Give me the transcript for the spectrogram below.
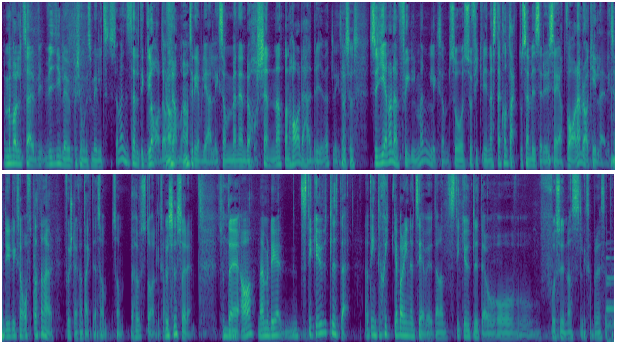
ja, men var lite så här, vi, vi gillar ju personer som är liksom, men så lite glada och Ja, framåt, ja. trevliga. Liksom, men ändå känna att man har det här drivet. Liksom. Precis. Så genom den filmen liksom, så, så fick vi nästa kontakt och sen visade det sig att vara en bra kille. Liksom. Det är liksom ofta den här första kontakten som, som behövs. Då, liksom. Precis. Så är det. Så att, eh, ja, nej, men det sticka ut lite. Att inte skicka bara in ett CV utan att sticka ut lite och, och, och få synas liksom, på det sättet.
